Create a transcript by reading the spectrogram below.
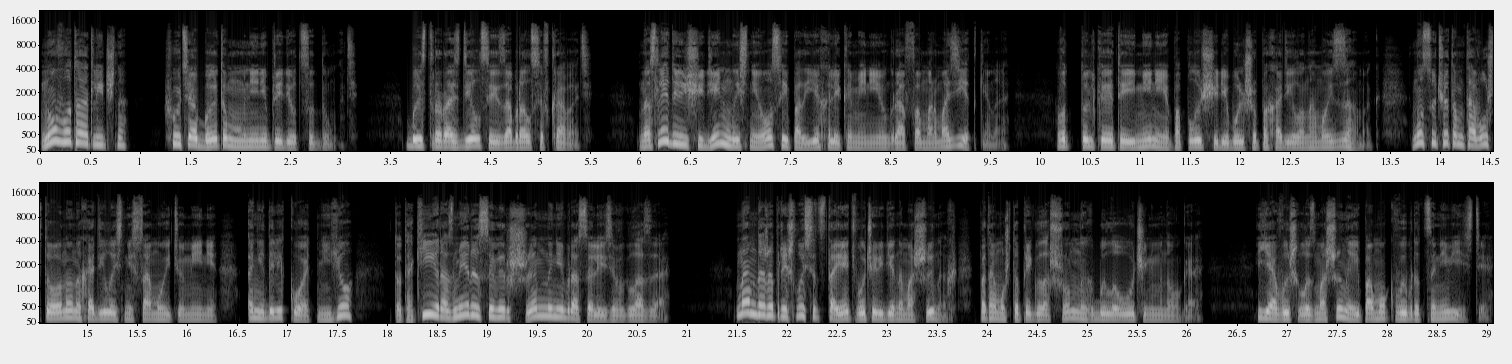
«Ну вот и отлично. Хоть об этом мне не придется думать». Быстро разделся и забрался в кровать. На следующий день мы с Неосой подъехали к имению графа Мармазеткина. Вот только это имение по площади больше походило на мой замок, но с учетом того, что оно находилось не в самой Тюмени, а недалеко от нее, то такие размеры совершенно не бросались в глаза. Нам даже пришлось отстоять в очереди на машинах, потому что приглашенных было очень много. Я вышел из машины и помог выбраться невесте.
